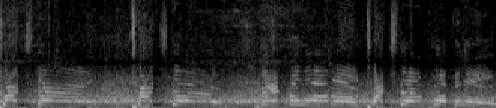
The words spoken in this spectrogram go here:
Touchdown! Touchdown! Matt Milano! Touchdown Buffalo!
